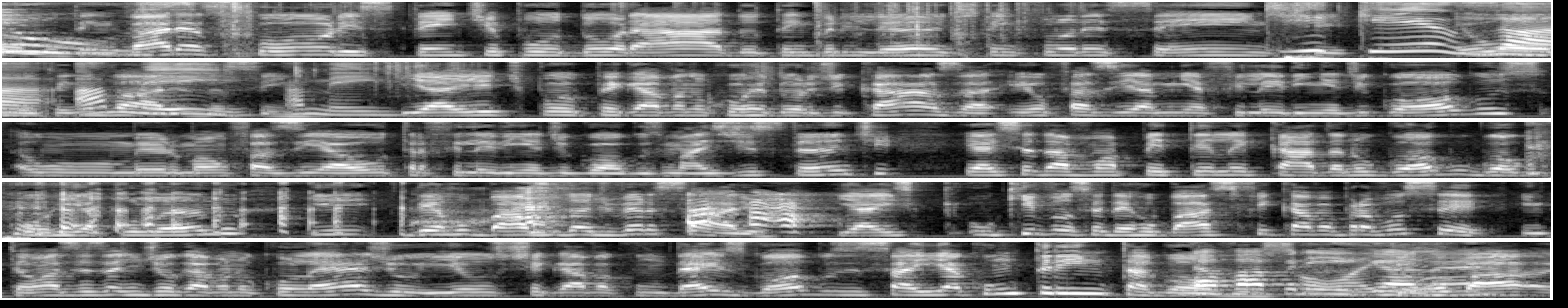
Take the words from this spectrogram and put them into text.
Eu amo. Deus! Tem várias cores. Tem tipo dourado, tem brilhante, tem fluorescente. Que riqueza! Eu amo, tenho Amei, vários, assim. amei. E aí, tipo, eu pegava no corredor de casa, eu fazia a minha fileirinha de gogos, o meu irmão fazia outra fileirinha de gogos mais distante, e aí você dava uma petelecada no gogo, o gogo corria pulando e derrubava o do adversário. E aí, o que você derrubasse ficava pra você. Então, às vezes a gente jogava no colégio e eu chegava com 10 gogos e saía com 30 gogos. Dava briga. Eu, né? roubava-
